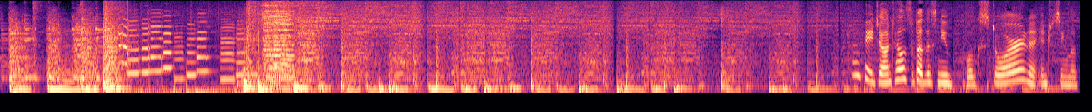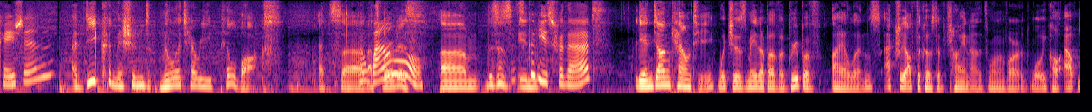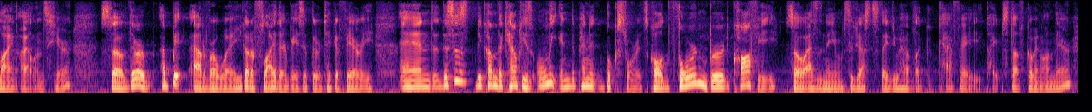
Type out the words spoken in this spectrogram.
Okay, John, tell us about this new bookstore in an interesting location. a decommissioned military pillbox. That's uh, Oh, that's where it is. Um, this is It's in good use for that. Lianjiang County, which is made up of a group of islands, actually off the coast of China. It's one of our what we call outlying islands here. So they're a bit out of our way. You got to fly there basically or take a ferry. And this has become the county's only independent bookstore. It's called Thornbird Coffee. So as the name suggests, they do have like cafe type stuff going on there.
